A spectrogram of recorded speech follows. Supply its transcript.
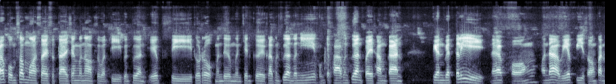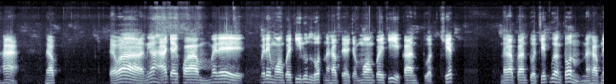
ครับผมซ่อมมอไซค์สไตล์ช่างมานนอกสวัสดีเพื่อนๆ FC ทั่วโลกเหมือนเดิมเหมือนเช่นเคยครับเพื่อนๆวันนี้ผมจะพาเพื่อนๆไปทำการเปลี่ยนแบตเตอรี่นะครับของ Honda Wave ปี 2005 นะครับ แต่ว่าเนื้อหาใจความไม่ได้ไม่ได้มองไปที่รุ่นรถนะครับ แต่จะมองไปที่การตรวจเช็คนะครับการตรวจเช็คเบื้องต้นนะครับ ใน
